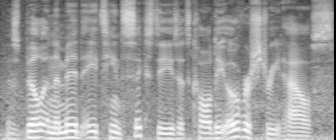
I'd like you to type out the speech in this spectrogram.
It was built in the mid 1860s. It's called the Overstreet House.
